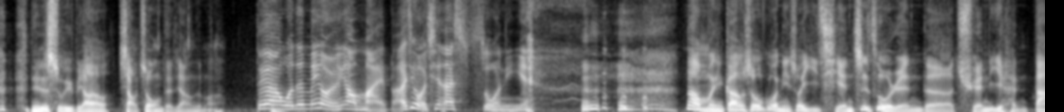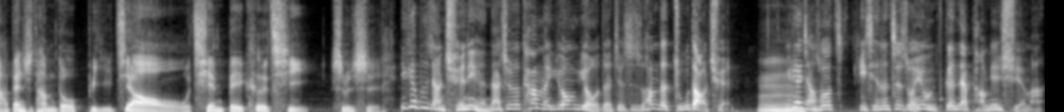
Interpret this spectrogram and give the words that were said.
你是属于比较小众的这样子吗？对啊，我的没有人要买吧，而且我现在索尼耶，那我们你刚刚说过，你说以前制作人的权力很大，但是他们都比较谦卑客气，是不是？应该不是讲权力很大，就是他们拥有的，就是说他们的主导权。嗯，应该讲说以前的制作，因为我们跟在旁边学嘛，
